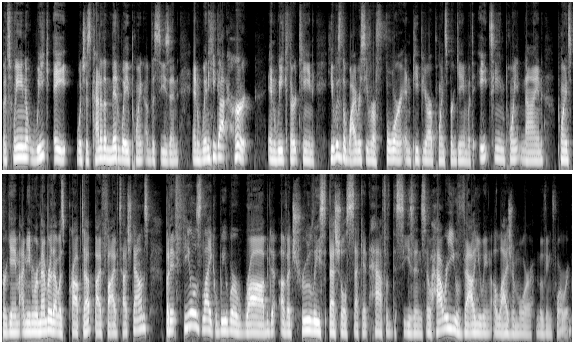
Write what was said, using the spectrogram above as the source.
Between week 8, which is kind of the midway point of the season, and when he got hurt in week 13, he was the wide receiver 4 in PPR points per game with 18.9 points per game. I mean, remember that was propped up by five touchdowns, but it feels like we were robbed of a truly special second half of the season. So, how are you valuing Elijah Moore moving forward?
